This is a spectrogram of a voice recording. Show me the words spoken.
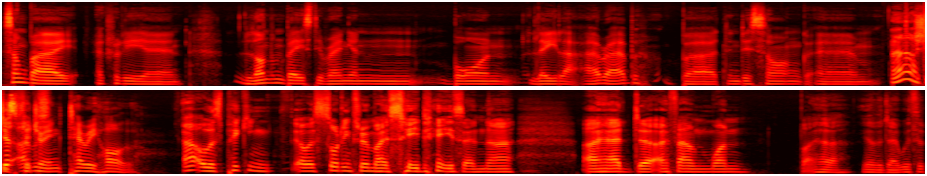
sung by actually a London-based Iranian-born Leila Arab, but in this song, um, Ah, she's ju- I was- featuring Terry Hall. Uh, I was picking, I was sorting through my CDs, and uh, I had uh, I found one by her the other day with a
